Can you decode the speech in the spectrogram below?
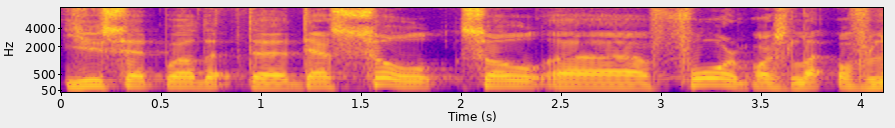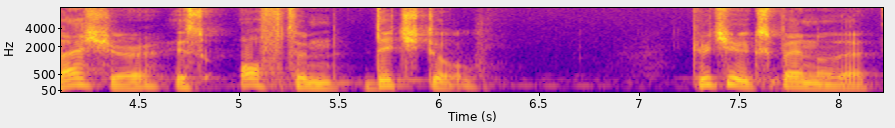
you said, well, the, the, their sole, sole uh, form of leisure is often digital. Could you expand on that?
